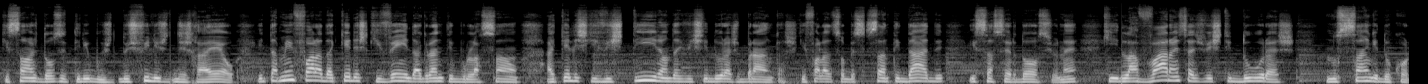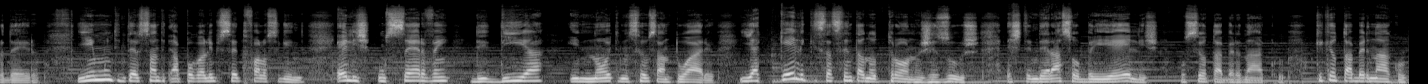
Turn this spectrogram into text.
que são as 12 tribos dos filhos de Israel. E também fala daqueles que vêm da grande tribulação, aqueles que vestiram das vestiduras brancas, que fala sobre santidade e sacerdócio, né? Que lavaram essas vestiduras no sangue do Cordeiro. E é muito interessante, Apocalipse 7 fala o seguinte: eles o servem de dia e noite no seu santuário, e aquele que se assenta no trono, Jesus, estenderá sobre eles o seu tabernáculo. O que é o tabernáculo?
